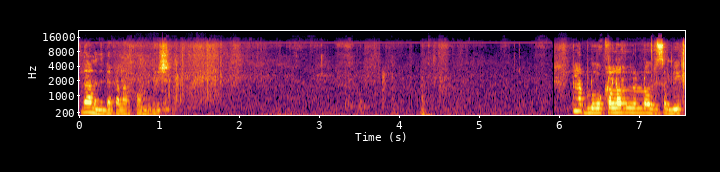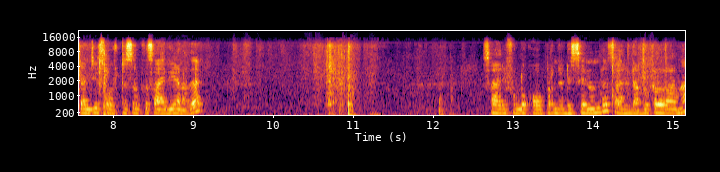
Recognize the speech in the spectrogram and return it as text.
ഇതാണ് ഇതിന്റെ കളർ കോമ്പിനേഷൻ. നല്ല ബ്ലൂ കളറിലുള്ള ഒരു സെമി കാഞ്ചി സോഫ്റ്റ് സിൽക്ക് സാരിയാണത്. സാരി ഫുള്ള് കോപ്പറിന്റെ ഡിസൈൻ ഉണ്ട്. സാരി ഡബിൾ കളറാണ്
